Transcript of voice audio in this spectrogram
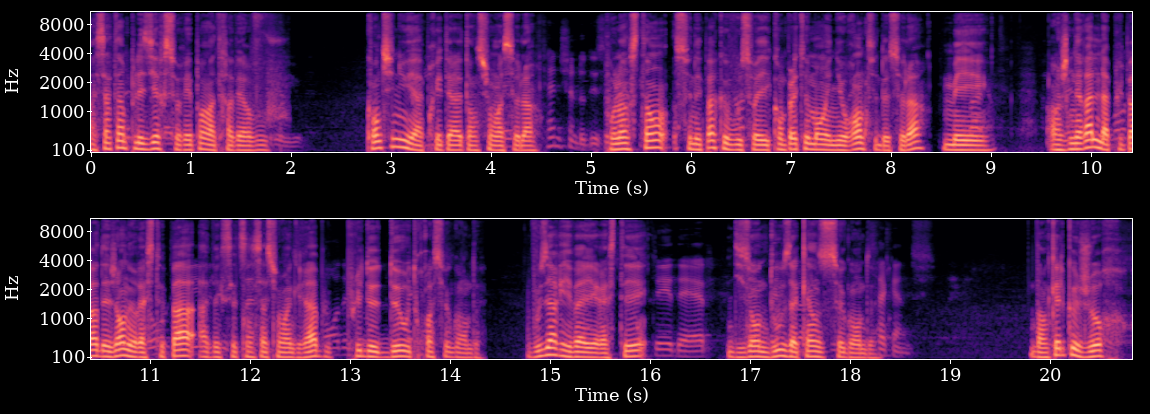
Un certain plaisir se répand à travers vous. Continuez à prêter attention à cela. Pour l'instant, ce n'est pas que vous soyez complètement ignorante de cela, mais en général, la plupart des gens ne restent pas avec cette sensation agréable plus de deux ou trois secondes. Vous arrivez à y rester, disons 12 à 15 secondes. Dans quelques jours,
